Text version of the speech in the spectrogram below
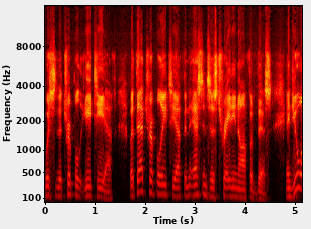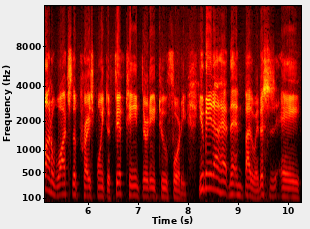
which is the triple ETF, but that triple ETF in essence is trading off of this. And you want to watch the price point to 15, 32, 40. You may not have, and by the way, this is a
